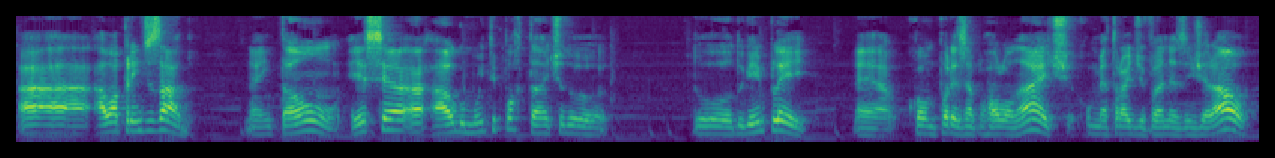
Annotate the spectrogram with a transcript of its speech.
a, ao aprendizado. Né? Então, esse é algo muito importante do, do, do gameplay. É, como, por exemplo, Hollow Knight, com Metroidvanias em geral,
